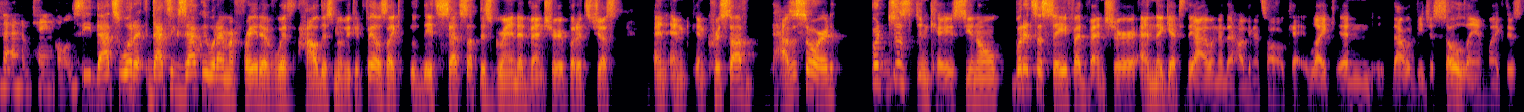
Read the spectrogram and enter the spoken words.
the end of Tangled. See, that's what that's exactly what I'm afraid of with how this movie could fail. Is like it sets up this grand adventure, but it's just and and and Kristoff has a sword, but just in case, you know. But it's a safe adventure, and they get to the island and they hug, and it's all okay. Like, and that would be just so lame. Like, there's,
